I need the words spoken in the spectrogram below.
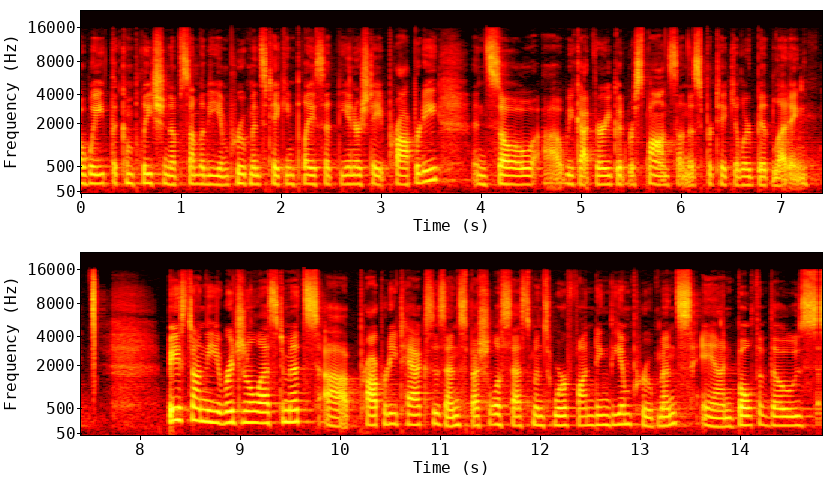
await the completion of some of the improvements taking place at the interstate property. And so uh, we got very good response on this particular bid letting. Based on the original estimates, uh, property taxes and special assessments were funding the improvements, and both of those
